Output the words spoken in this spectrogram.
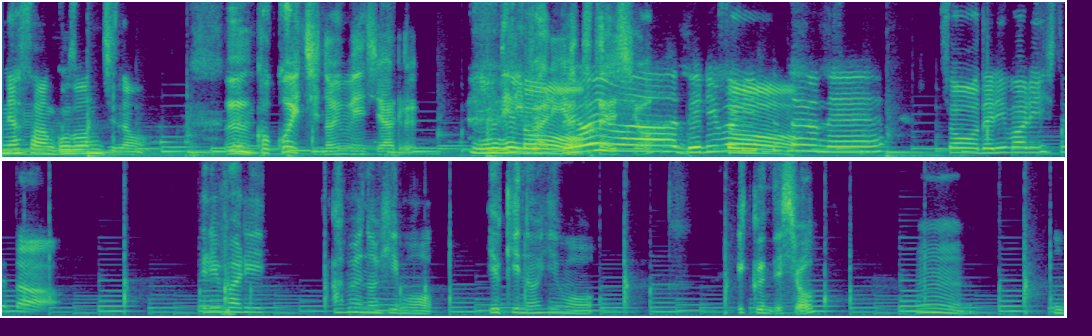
皆さんご存知の。うんココイチのイメージあるデデリバリーやってたでしょ？デリバリーしてたよね。そう、デリバリーしてた。デリバリー雨の日も雪の日も行くんでしょ？うん。行っ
